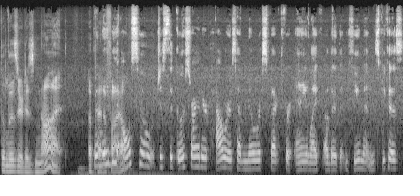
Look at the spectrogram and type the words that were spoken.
the lizard is not a But maybe pedophile. also just the Ghost Rider powers have no respect for any life other than humans. Because,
